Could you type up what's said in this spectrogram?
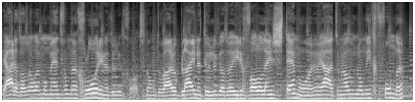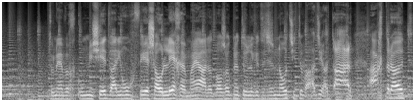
Ja, dat was wel een moment van de glorie natuurlijk. Godverdomme, toen waren we ook blij natuurlijk dat we in ieder geval alleen zijn stem hoorden. Ja, toen hadden we hem nog niet gevonden. toen hebben we gecommuniceerd waar hij ongeveer zou liggen. Maar ja, dat was ook natuurlijk, het is een noodsituatie. Daar, achteruit.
